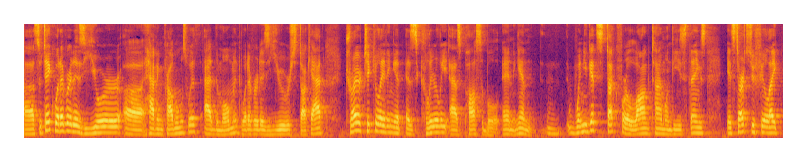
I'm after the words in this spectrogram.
uh, so take whatever it is you're uh, having problems with at the moment, whatever it is you're stuck at, try articulating it as clearly as possible. And again, when you get stuck for a long time on these things, it starts to feel like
